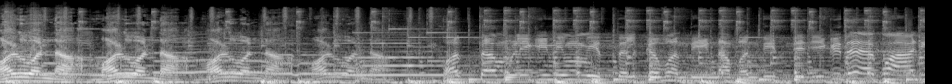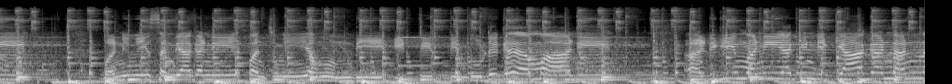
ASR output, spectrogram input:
ಮಾಳುವಂಡ ಮಾಡುವಣ್ಣ ಮಾಡುವಣ್ಣ ಮಾಡುವಣ್ಣ ಹೊತ್ತ ಮುಳಿಗಿ ನಿಮ್ಮ ಇತ್ತಲ್ಕ ಬಂದಿ, ನಾ ಬಂದಿದ್ದೆ ಜಿಗದ ಗ್ವಾಡಿ ಬಣಿಮಿ ಸಂಧ್ಯಾಗಣಿ ಪಂಚಮಿಯ ಉಂಡಿ, ಇಟ್ಟಿದ್ದಿ ತುಡುಗ ಮಾಡಿ. ಅಡಿಗೆ ಮಣಿಯ ಕಿಂಡಿಕ್ಯಾಗ ನನ್ನ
